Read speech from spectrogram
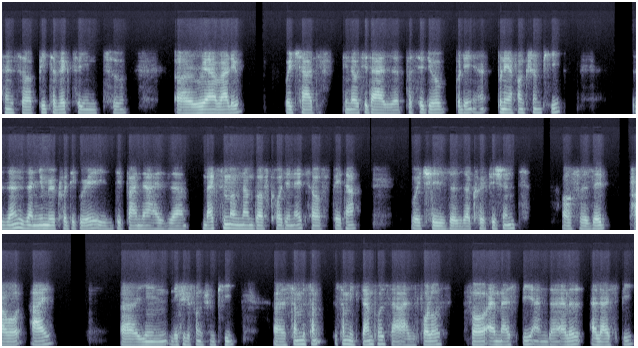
turns a bit vector into a real value, which are denoted as a procedural Boolean, Boolean function P. Then the numerical degree is defined as the maximum number of coordinates of beta, which is the coefficient of z power i uh, in leakage function P. Uh, some, some, some examples are as follows for MSB and LSB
